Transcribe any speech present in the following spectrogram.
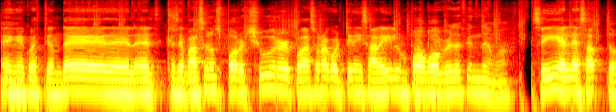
En Mm. cuestión de, de- de- que se hacer un spot shooter, puede hacer una cortina y salir un poco. Defiende más. Sí, él exacto.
